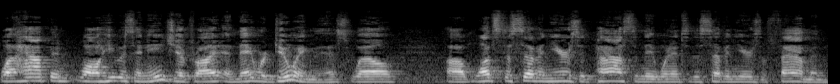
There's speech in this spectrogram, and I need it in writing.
what happened while he was in Egypt, right, and they were doing this, well, uh, once the seven years had passed and they went into the seven years of famine,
